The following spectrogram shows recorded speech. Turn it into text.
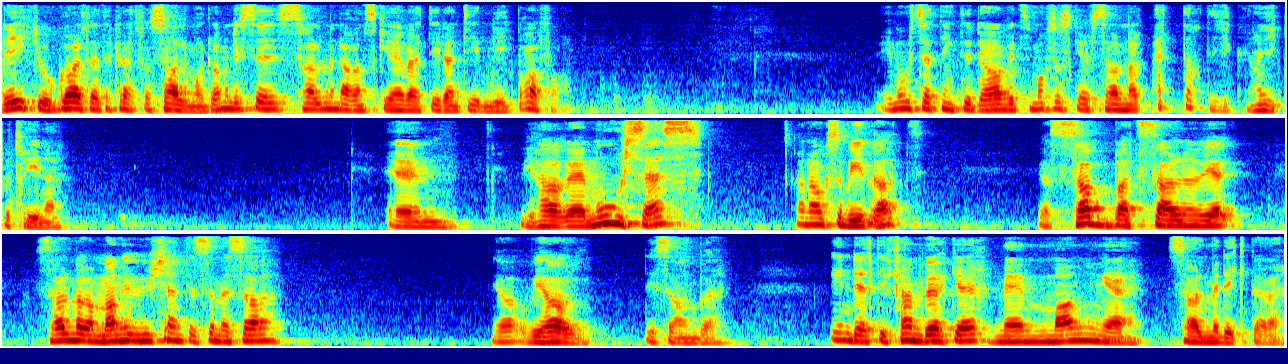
Det gikk jo galt etter hvert for Salomo, da, men disse salmene har han skrevet i den tiden det gikk bra for ham. I motsetning til David, som også skrev salmer etter at han gikk på trynet. Vi har eh, Moses. Han har også bidratt. Vi har sabbatsalmer. Vi har salmer av mange ukjente, som jeg sa. Ja, og vi har disse andre. Inndelt i fem bøker med mange salmediktere.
